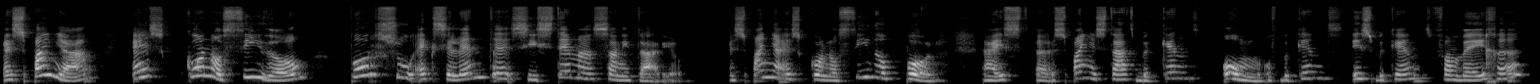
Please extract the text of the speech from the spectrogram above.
España es conocido por su excelente sistema sanitario. España es conocido por. Hij is, uh, Spanje staat bekend om, of bekend is bekend vanwege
